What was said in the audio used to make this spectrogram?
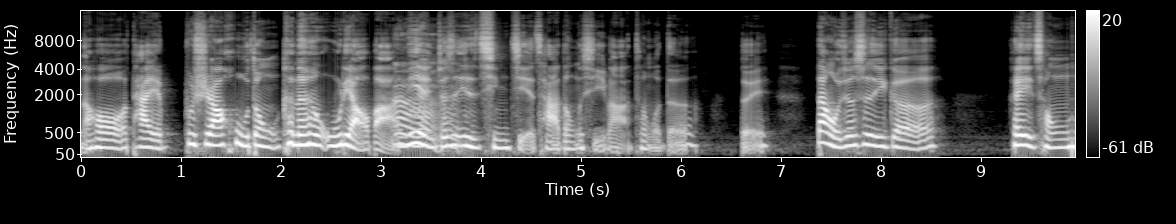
然后他也不需要互动，可能很无聊吧。嗯你也就是一直清洁擦东西嘛什么的，对。但我就是一个可以从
